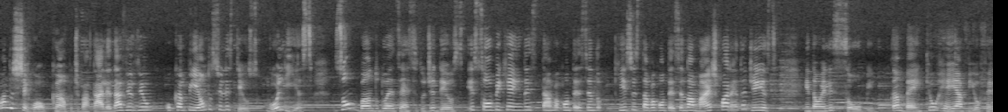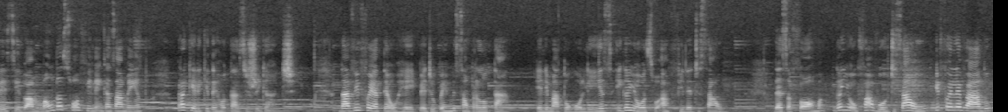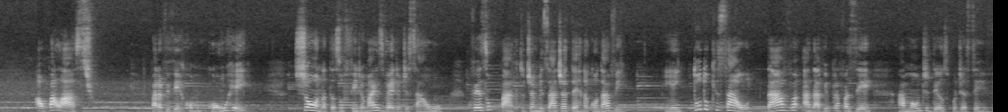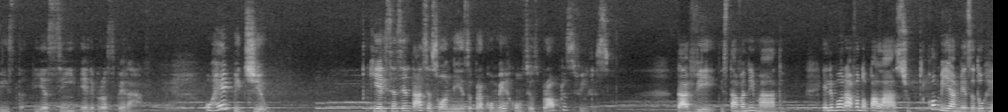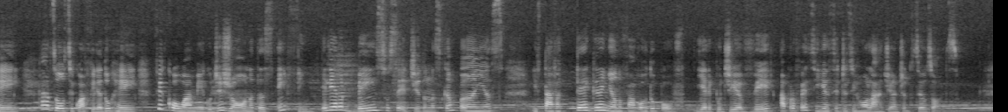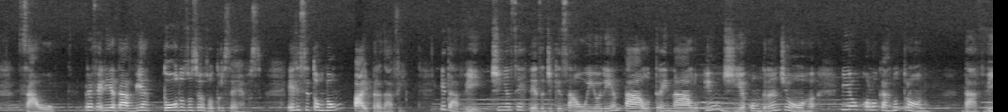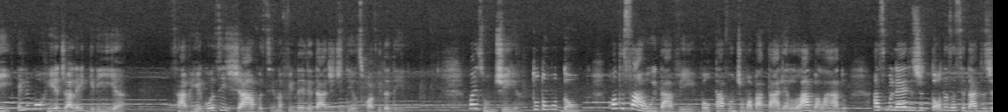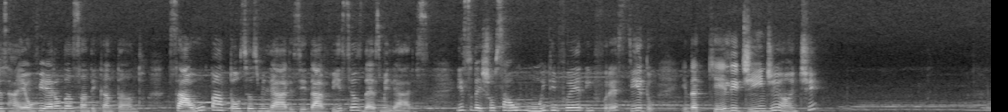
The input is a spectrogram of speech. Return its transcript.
Quando chegou ao campo de batalha, Davi viu o campeão dos filisteus, Golias, zombando do exército de Deus e soube que ainda estava acontecendo, que isso estava acontecendo há mais de 40 dias. Então ele soube também que o rei havia oferecido a mão da sua filha em casamento para aquele que derrotasse o gigante. Davi foi até o rei e pediu permissão para lutar. Ele matou Golias e ganhou a sua filha de Saul. Dessa forma, ganhou o favor de Saul e foi levado ao palácio para viver como, com o rei. Jonatas, o filho mais velho de Saul, fez um pacto de amizade eterna com Davi. E em tudo que Saul dava a Davi para fazer, a mão de Deus podia ser vista, e assim ele prosperava. O rei pediu que ele se assentasse à sua mesa para comer com seus próprios filhos. Davi estava animado. Ele morava no palácio, comia à mesa do rei, casou-se com a filha do rei, ficou amigo de Jonatas, enfim, ele era bem sucedido nas campanhas, estava até ganhando o favor do povo, e ele podia ver a profecia se desenrolar diante dos seus olhos. Saul preferia Davi a todos os seus outros servos. Ele se tornou um pai para Davi. E Davi tinha certeza de que Saul ia orientá-lo, treiná-lo e um dia, com grande honra, ia o colocar no trono. Davi, ele morria de alegria, sabe, regozijava-se na fidelidade de Deus com a vida dele. Mas um dia tudo mudou, Quando Saul e Davi voltavam de uma batalha lado a lado, as mulheres de todas as cidades de Israel vieram dançando e cantando. Saul matou seus milhares e Davi seus dez milhares. Isso deixou Saul muito enfurecido e daquele dia em diante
